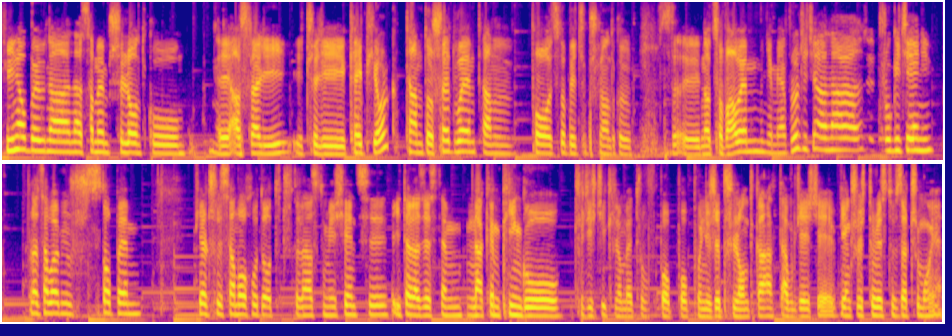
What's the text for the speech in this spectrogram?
Finał był na, na samym przylądku y, Australii, czyli Cape York. Tam doszedłem, tam po zdobyciu przylądku y, nocowałem, nie miałem wrócić, a na drugi dzień wracałem już stopem. Pierwszy samochód od 14 miesięcy i teraz jestem na kempingu 30 km po, po, poniżej przylądka, tam gdzie się większość turystów zatrzymuje.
